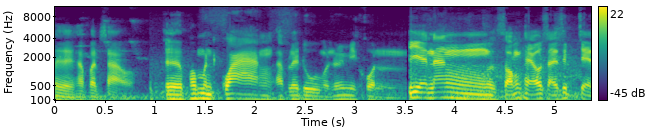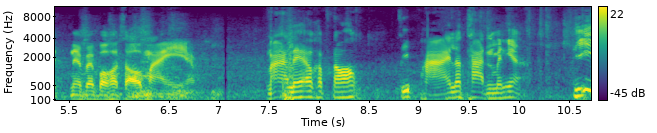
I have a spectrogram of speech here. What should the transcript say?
เลยครับวันเสาร์เออเพราะมันกว้างครับเลยดูเหมือนไม่มีคน ที่จะนั่งสองแถวสายสิบเจ็ดเนี่ยไปบขสใหม่ครับ มาแล้วครับน้องทิพหายแล้วทันไหมเนี่ย พี่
